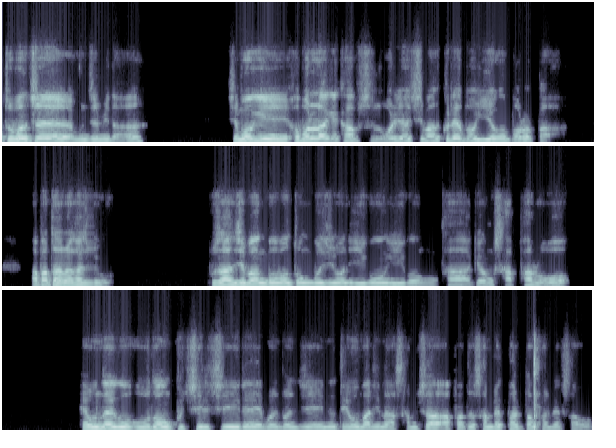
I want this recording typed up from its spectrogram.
두 번째 문제입니다. 제목이 허벌나게 값을 올렸지만 그래도 2억은 벌었다. 아파트 하나 가지고 부산지방법원 동부지원 2020 타경 485 해운대구 우동 977에 번지에 있는 대우마리나 3차 아파트 308동 845.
